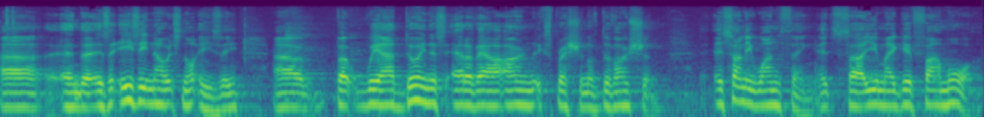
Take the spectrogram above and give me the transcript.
Uh, and uh, is it easy? No, it's not easy. Uh, but we are doing this out of our own expression of devotion. It's only one thing. It's uh, you may give far more,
